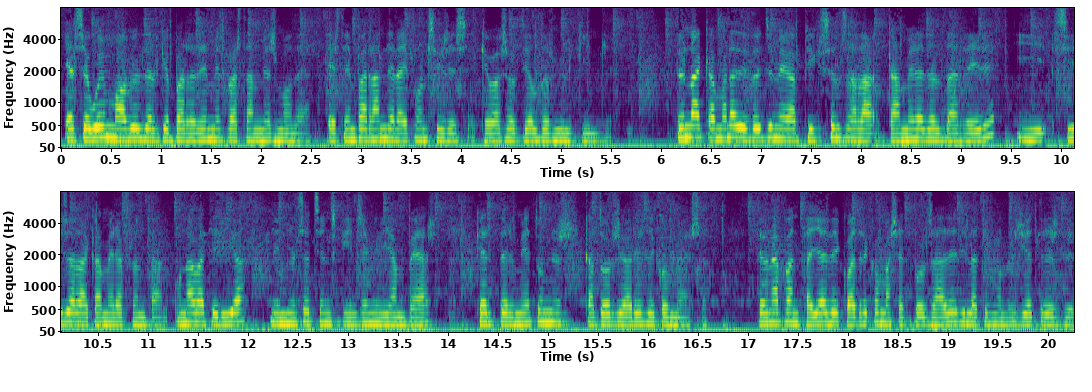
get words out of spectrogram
El següent mòbil del que parlarem és bastant més modern. Estem parlant de l'iPhone 6S, que va sortir el 2015. Té una càmera de 12 megapíxels a la càmera del darrere i 6 a la càmera frontal. Una bateria de 1715 mAh que et permet unes 14 hores de conversa. Té una pantalla de 4,7 polzades i la tecnologia 3D.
